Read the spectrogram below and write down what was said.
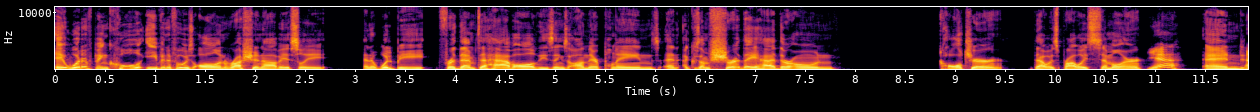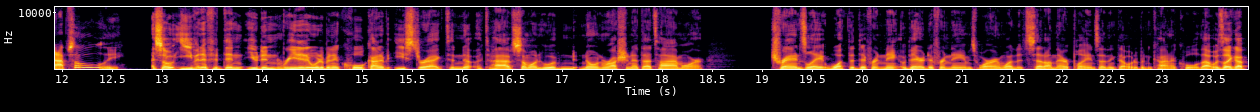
It would have been cool even if it was all in Russian, obviously, and it would be for them to have all of these things on their planes, and because I'm sure they had their own culture that was probably similar, Yeah, and absolutely. So even if it didn't, you didn't read it, it would have been a cool kind of Easter egg to know, to have someone who have known Russian at that time or translate what the different name their different names were and what it said on their planes. I think that would have been kind of cool. That was like a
